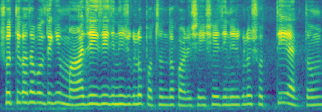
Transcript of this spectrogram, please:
সত্যি কথা বলতে কি, মা যেই যেই জিনিসগুলো পছন্দ করে, সেই সেই জিনিসগুলো সত্যি একদম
